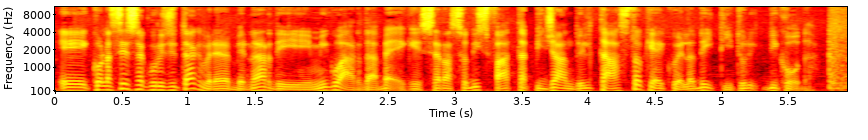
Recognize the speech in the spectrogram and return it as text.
E con la stessa curiosità che Valeria Bernardi mi guarda, beh, che sarà soddisfatta pigiando il tasto che è quella dei titoli di coda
